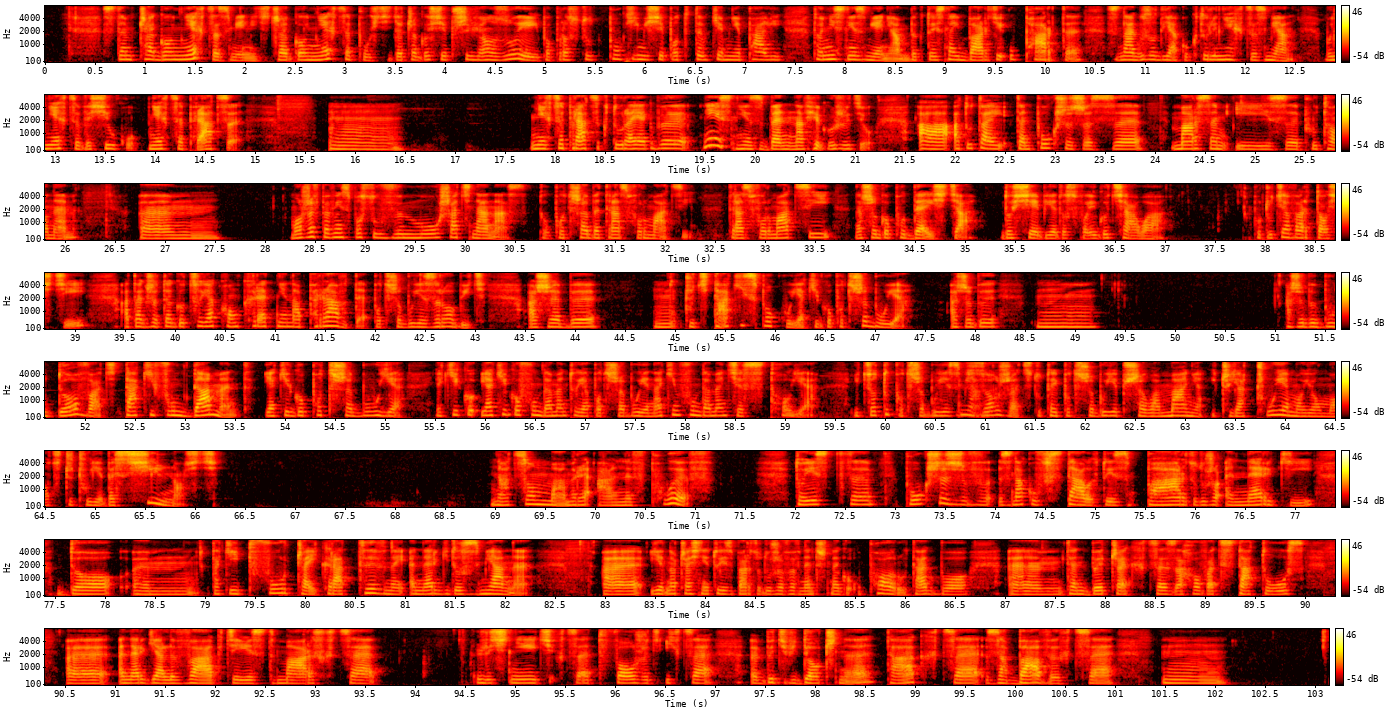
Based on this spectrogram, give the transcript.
Z tym, czego nie chcę zmienić, czego nie chcę puścić, do czego się przywiązuję i po prostu póki mi się pod tyłkiem nie pali, to nic nie zmieniam. Byk to jest najbardziej uparty znak zodiaku, który nie chce zmian bo nie chce wysiłku, nie chce pracy. Mm, nie chce pracy, która jakby nie jest niezbędna w jego życiu. A, a tutaj ten półkrzyż z Marsem i z Plutonem um, może w pewien sposób wymuszać na nas tą potrzebę transformacji. Transformacji naszego podejścia do siebie, do swojego ciała, poczucia wartości, a także tego, co ja konkretnie naprawdę potrzebuję zrobić, ażeby mm, czuć taki spokój, jakiego potrzebuję, ażeby, mm, ażeby budować taki fundament, jakiego potrzebuję, jakiego, jakiego fundamentu ja potrzebuję, na jakim fundamencie stoję. I co tu potrzebuje zmiany? Wzorzec tutaj potrzebuje przełamania i czy ja czuję moją moc, czy czuję bezsilność na co mam realny wpływ. To jest e, półkrzyż w znaków stałych, to jest bardzo dużo energii do um, takiej twórczej, kreatywnej energii do zmiany. E, jednocześnie tu jest bardzo dużo wewnętrznego uporu, tak? bo um, ten byczek chce zachować status, e, energia lwa, gdzie jest Mars, chce lśnić, chce tworzyć i chce e, być widoczny, tak? Chce zabawy, chce mm,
